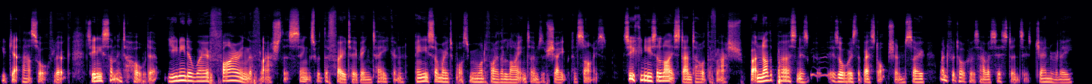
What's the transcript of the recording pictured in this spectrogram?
You get that sort of look. So you need something to hold it. You need a way of firing the flash that syncs with the photo being taken. And you need some way to possibly modify the light in terms of shape and size. So you can use a light stand to hold the flash, but another person is is always the best option. So when photographers have assistance, it's generally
